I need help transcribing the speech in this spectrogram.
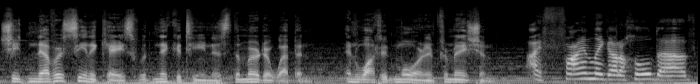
she'd never seen a case with nicotine as the murder weapon and wanted more information. I finally got a hold of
